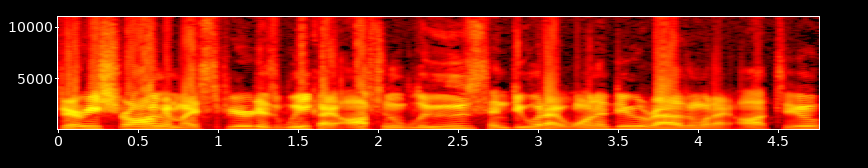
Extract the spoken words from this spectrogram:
very strong and my spirit is weak. I often lose and do what I want to do rather than what I ought to.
